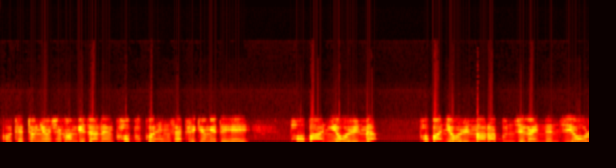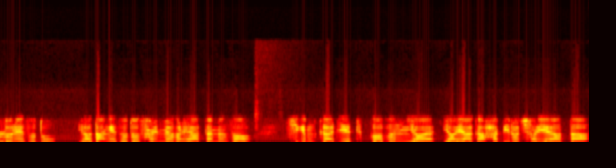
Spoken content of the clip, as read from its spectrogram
어, 대통령실 관계자는 거부권 행사 배경에 대해 법안이 얼마 법안이 얼마나 문제가 있는지 언론에서도 여당에서도 설명을 해왔다면서 지금까지의 특검은 여, 여야가 합의로 처리해왔다.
